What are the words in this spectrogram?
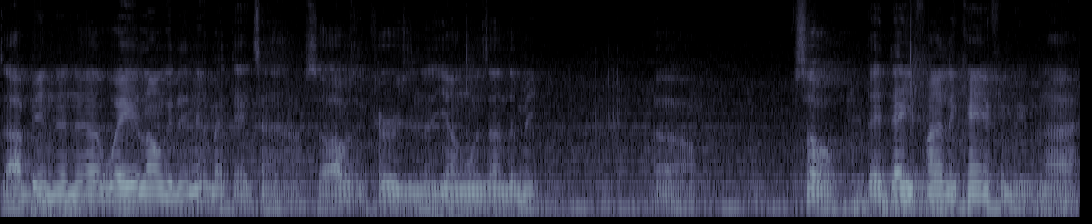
Because I've been in there way longer than them at that time. So I was encouraging the young ones under me. Uh, so that day finally came for me when I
